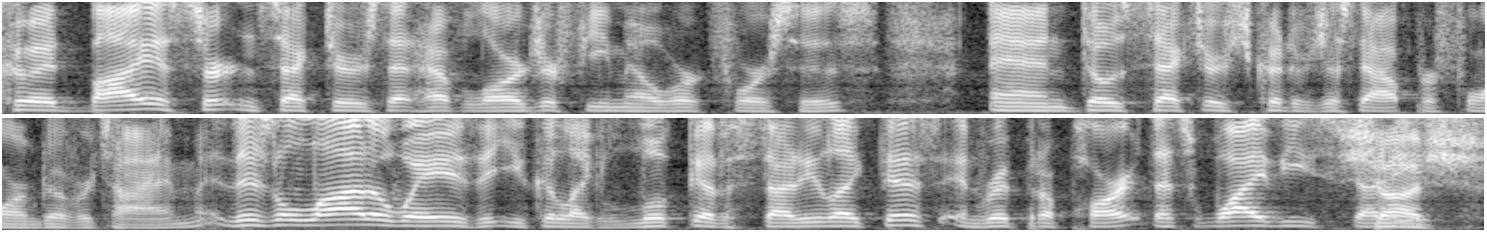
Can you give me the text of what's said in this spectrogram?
could bias certain sectors that have larger female workforces and those sectors could have just outperformed over time there's a lot of ways that you could like look at a study like this and rip it apart that's why these studies Shush.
